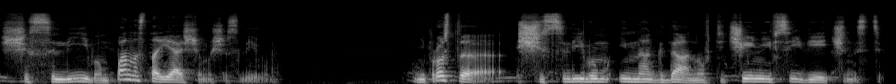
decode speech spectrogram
счастливым, по-настоящему счастливым. Не просто счастливым иногда, но в течение всей вечности.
